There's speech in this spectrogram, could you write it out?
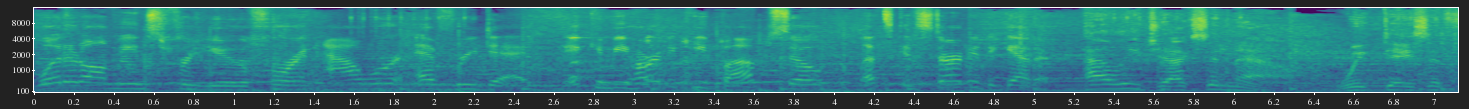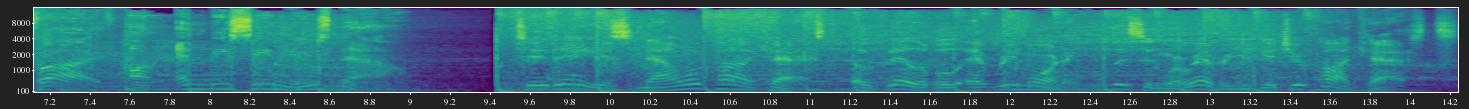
what it all means for you for an hour every day. It can be hard to keep up, so let's get started together. Hallie Jackson Now, weekdays at 5 on NBC News Now. Today is now a podcast available every morning. Listen wherever you get your podcasts.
